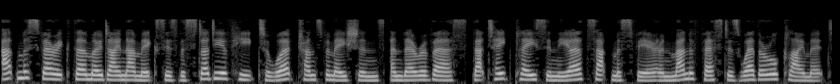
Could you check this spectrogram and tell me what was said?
Atmospheric thermodynamics is the study of heat-to-work transformations and their reverse that take place in the Earth's atmosphere and manifest as weather or climate.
